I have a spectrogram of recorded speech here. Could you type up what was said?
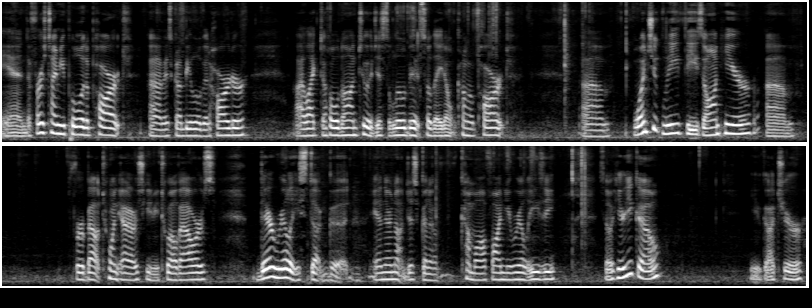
And the first time you pull it apart, um, it's going to be a little bit harder. I like to hold on to it just a little bit so they don't come apart. Um, once you leave these on here um, for about 20 hours, excuse me, 12 hours, they're really stuck good. And they're not just going to come off on you real easy. So here you go. You've got your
